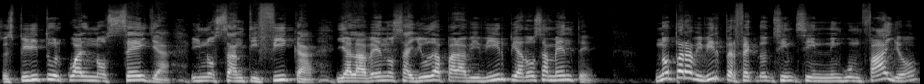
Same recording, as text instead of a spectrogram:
Su espíritu el cual nos sella y nos santifica y a la vez nos ayuda para vivir piadosamente. No para vivir perfecto, sin, ningún fallo,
